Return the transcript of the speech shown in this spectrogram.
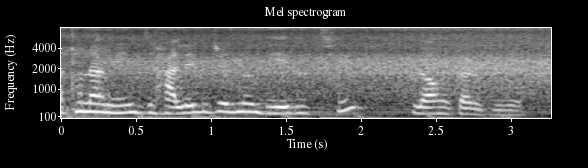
এখন আমি ঝালের জন্য দিয়ে দিচ্ছি লঙ্কার গুঁড়ো।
